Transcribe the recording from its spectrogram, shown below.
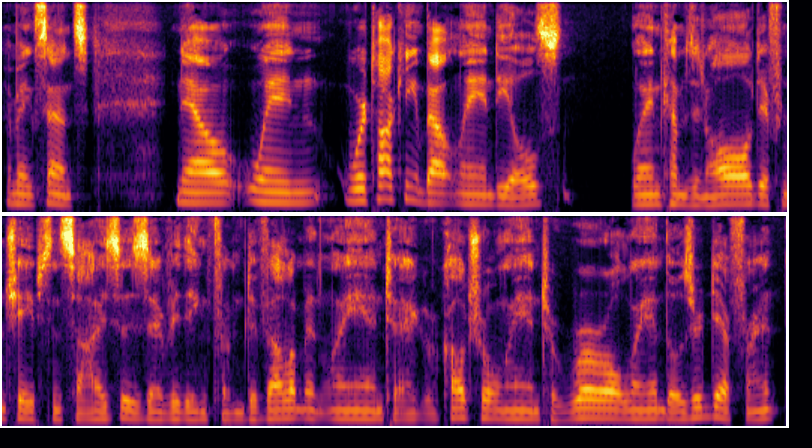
That makes sense. Now, when we're talking about land deals, Land comes in all different shapes and sizes, everything from development land to agricultural land to rural land. Those are different.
